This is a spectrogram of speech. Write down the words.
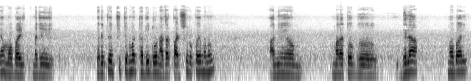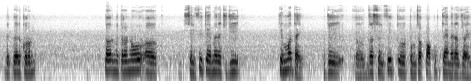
या मोबाईल म्हणजे रिपेअरची किंमत ठरली दोन हजार पाचशे रुपये म्हणून. आणि मला तो ग दिला मोबाईल रिपेअर करून. तर मित्रांनो सेल्फी कॅमेऱ्याची जी किंमत आहे म्हणजे जर सेल्फी तो तुमचा पॉपअप कॅमेरा जो आहे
